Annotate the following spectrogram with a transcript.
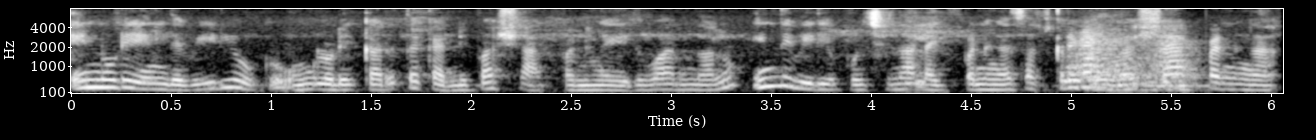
என்னுடைய இந்த வீடியோவுக்கு உங்களுடைய கருத்தை கண்டிப்பாக ஷேர் பண்ணுங்கள் எதுவாக இருந்தாலும் இந்த வீடியோ பிடிச்சிருந்தா லைக் பண்ணுங்கள் சப்ஸ்கிரைப் பண்ணுங்கள் ஷேர் பண்ணுங்கள்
